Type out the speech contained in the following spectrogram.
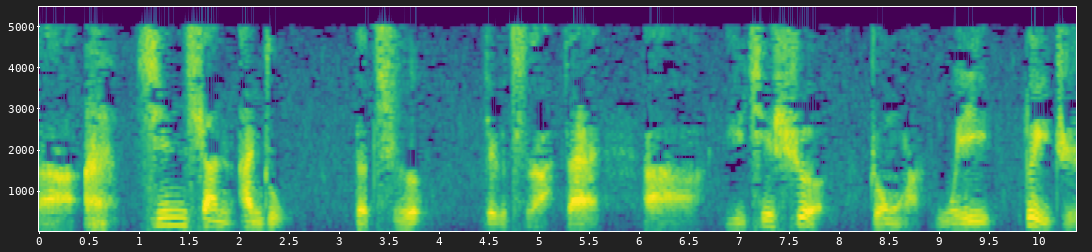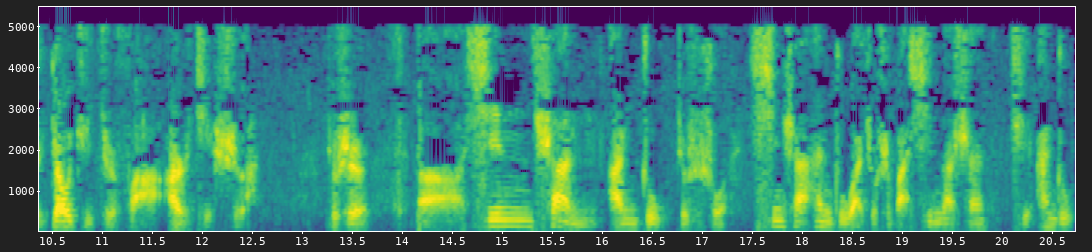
啊，心善安住的词，这个词啊，在啊一切社中啊，为对治雕具之法而解释了，就是啊心善安住，就是说。心善安住啊，就是把心呐山去安住，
